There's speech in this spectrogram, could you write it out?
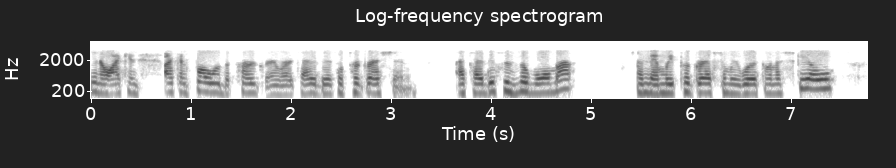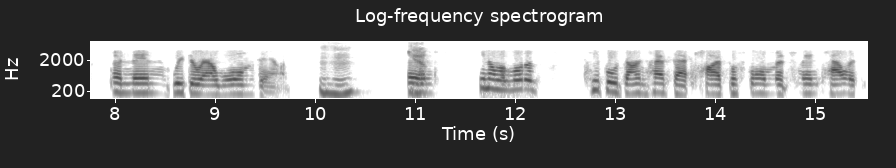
you know, I can I can follow the program. Okay, there's a progression. Okay, this is the warm up, and then we progress and we work on a skill, and then we do our warm down. Mm-hmm. Yep. And you know, a lot of people don't have that high performance mentality.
